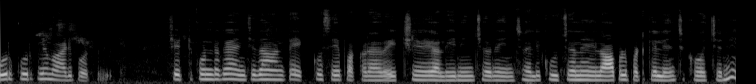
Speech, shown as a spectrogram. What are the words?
ఊరుకూరుకునే వాడిపోతుంది. చెట్టుకుండగా ఎంచుదామంటే ఎక్కువసేపు అక్కడ వెయిట్ చేయాలి నించొని ఎంచాలి కూర్చొని లోపల పట్టుకెళ్ళి ఎంచుకోవచ్చని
